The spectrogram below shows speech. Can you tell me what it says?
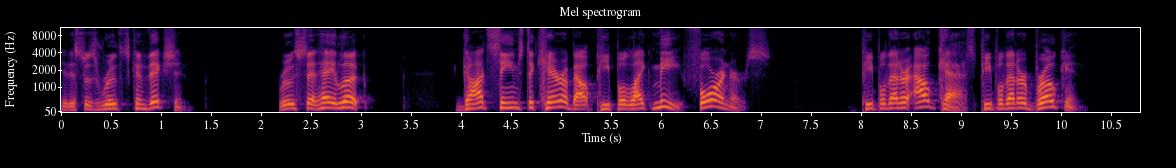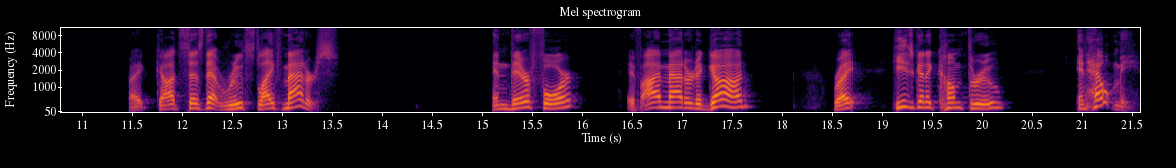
This was Ruth's conviction. Ruth said, Hey, look, God seems to care about people like me, foreigners, people that are outcasts, people that are broken. Right? God says that Ruth's life matters. And therefore, if I matter to God, right, He's going to come through and help me.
